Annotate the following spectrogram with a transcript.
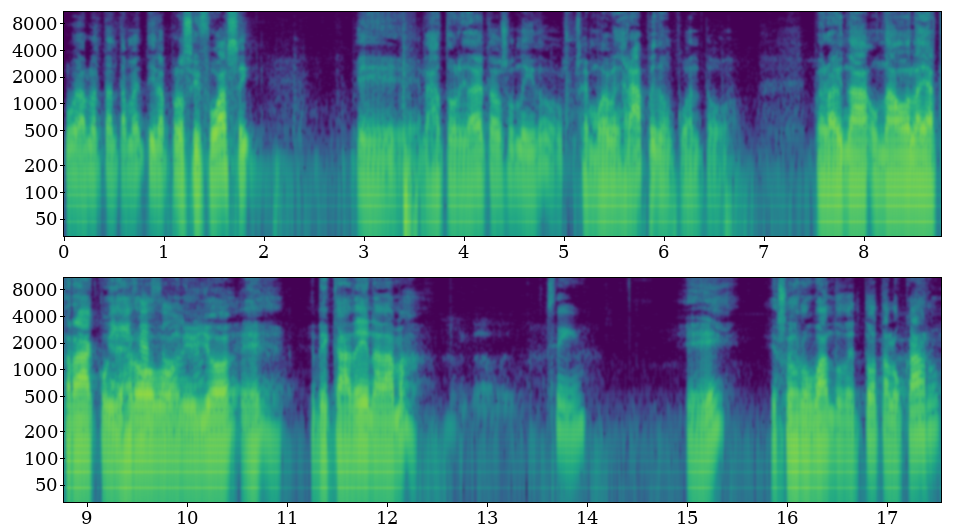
Uy, hablan tanta mentira, pero si fue así, eh, las autoridades de Estados Unidos se mueven rápido en cuanto... Pero hay una, una ola de atraco y de robo en. New York, eh, de cadena nada más. Sí. eh. Eso es robando de todo, hasta los carros.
